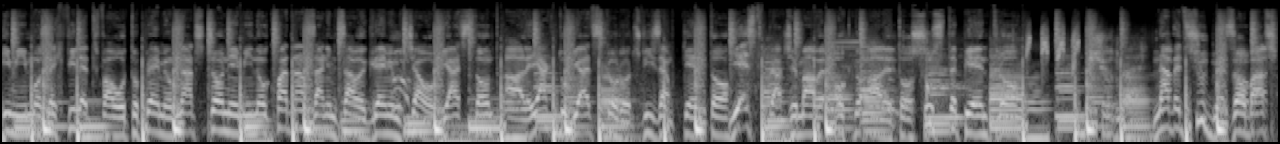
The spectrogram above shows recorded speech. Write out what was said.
I mimo, że chwilę trwało to premium na czczo Nie minął kwadrans zanim całe gremium chciało wiać stąd. Ale jak tu wiać skoro drzwi zamknięto? Jest wprawdzie małe okno, ale to szóste piętro. Siódme Nawet siódme, zobacz.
